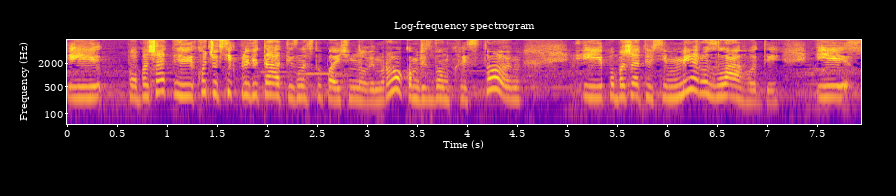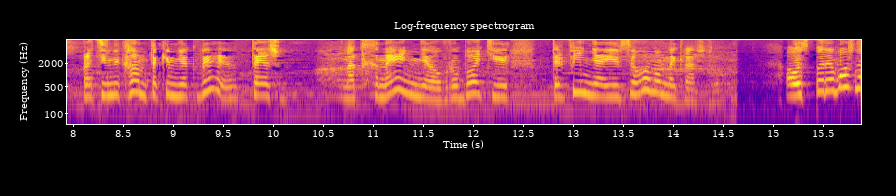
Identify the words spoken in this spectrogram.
І побажати, хочу всіх привітати з наступаючим новим роком, Різдвом Христовим, і побажати всім миру, злагоди. І працівникам, таким як ви, теж натхнення в роботі, терпіння і всього вам найкращого. А ось переможне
